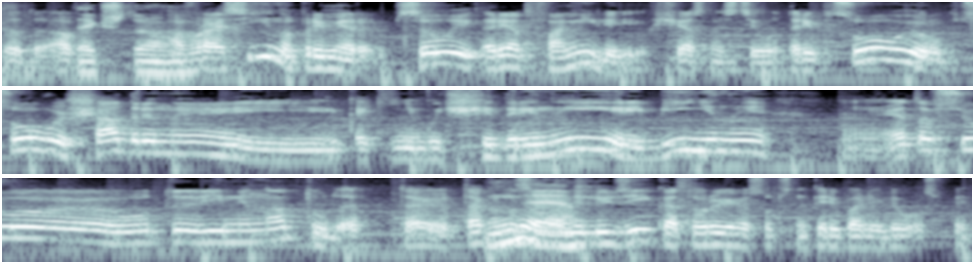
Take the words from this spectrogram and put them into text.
да, да. А, так что... а в России, например, целый ряд фамилий, в частности, вот Репцовы, Рубцовы, Шадрины и какие-нибудь Щедрины, Рябинины. Это все вот именно оттуда. Так, так называли да. людей, которые, собственно, переболели оспой.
